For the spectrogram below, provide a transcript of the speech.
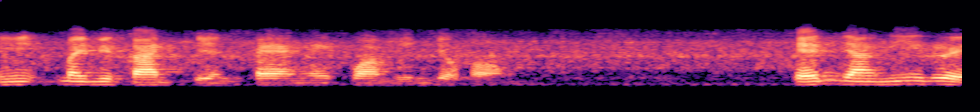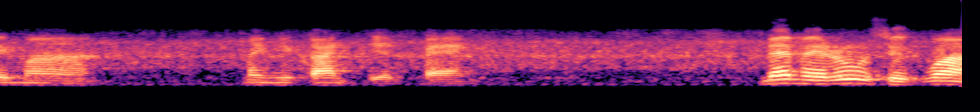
นี้ไม่มีการเปลี่ยนแปลงในความเห็นเจ้าของ เห็นอย่างนี้เรื่อยมา ไม่มีการเปลี่ยนแปลงได้ไม่รู้สึกว่า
